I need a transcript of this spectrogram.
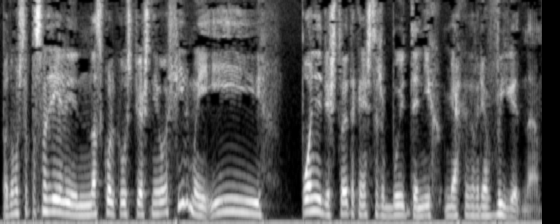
Потому что посмотрели, насколько успешны его фильмы, и поняли, что это, конечно же, будет для них, мягко говоря, выгодно.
